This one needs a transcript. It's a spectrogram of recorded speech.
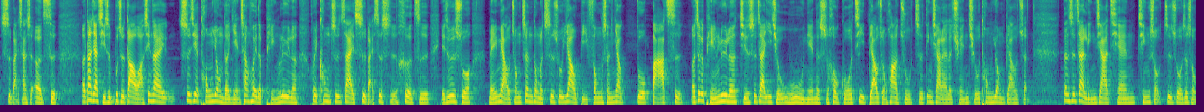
四百三十二次。而大家其实不知道啊，现在世界通用的演唱会的频率呢，会控制在四百四十赫兹，也就是说，每秒钟震动的次数要比风声要多八次。而这个频率呢，其实是在一九五五年的时候，国际标准化组织定下来了全球通用标准。但是在林家谦亲手制作这首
